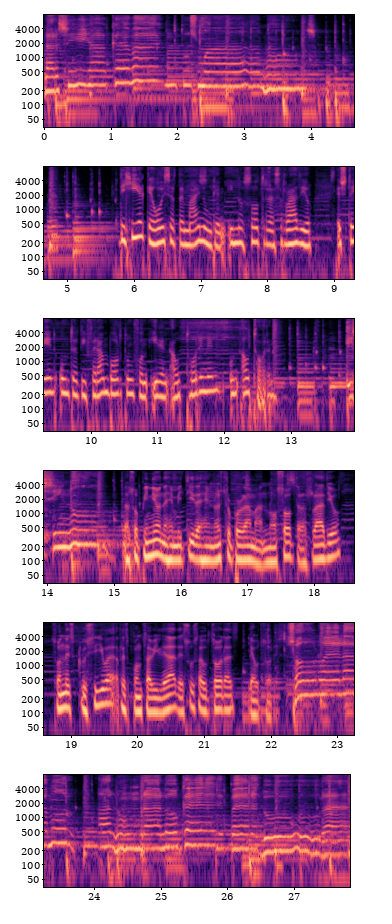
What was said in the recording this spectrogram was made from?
la arcilla que en tus manos. Die hier geäußerten Meinungen in Nosotras Radio stehen unter die Verantwortung von ihren Autorinnen und Autoren. Y si no, Las opiniones emitidas en nuestro programa Nosotras Radio son exclusiva responsabilidad de sus autoras y autores. solo el amor alumbra lo que perdura.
